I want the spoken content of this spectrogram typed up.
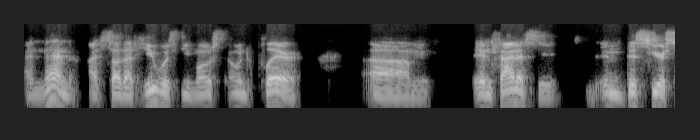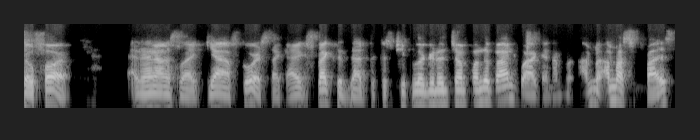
And then I saw that he was the most owned player um, in fantasy in this year so far. And then I was like, yeah, of course. Like I expected that because people are gonna jump on the bandwagon. I'm I'm, I'm not surprised.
